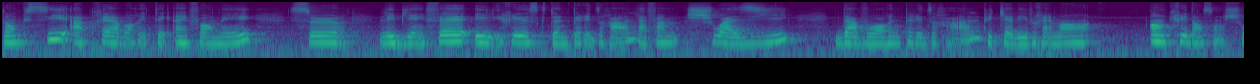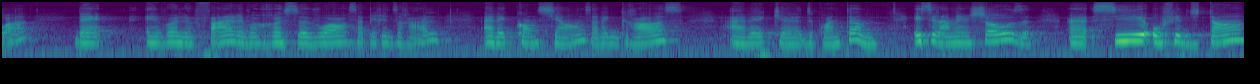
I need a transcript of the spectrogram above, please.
Donc, si après avoir été informée sur les bienfaits et les risques d'une péridurale, la femme choisit d'avoir une péridurale, puis qu'elle est vraiment ancrée dans son choix, ben elle va le faire, elle va recevoir sa péridurale avec conscience, avec grâce, avec euh, du quantum. Et c'est la même chose euh, si au fil du temps,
